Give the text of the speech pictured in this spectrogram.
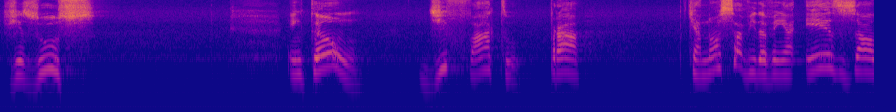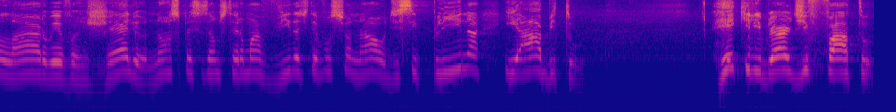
Jesus. Então, de fato, para que a nossa vida venha exalar o Evangelho, nós precisamos ter uma vida de devocional, disciplina e hábito. Reequilibrar de fato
